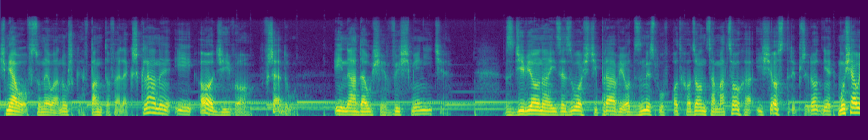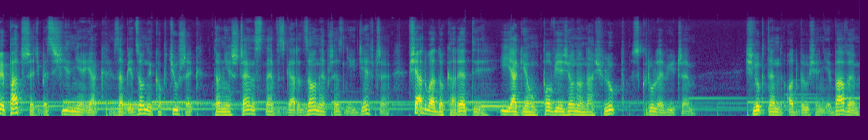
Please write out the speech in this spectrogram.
Śmiało wsunęła nóżkę w pantofelek szklany i, o dziwo, wszedł i nadał się wyśmienicie. Zdziwiona i ze złości prawie od zmysłów odchodząca macocha i siostry przyrodnie musiały patrzeć bezsilnie, jak zabiedzony kopciuszek, to nieszczęsne, wzgardzone przez nich dziewczę, wsiadła do karety i jak ją powieziono na ślub z królewiczem. Ślub ten odbył się niebawem,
